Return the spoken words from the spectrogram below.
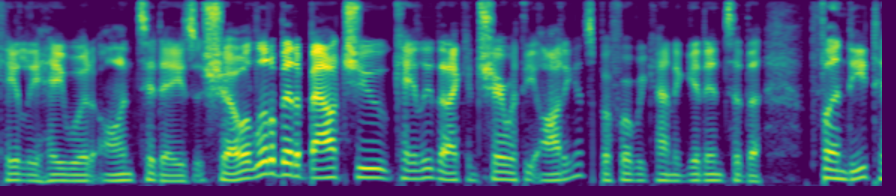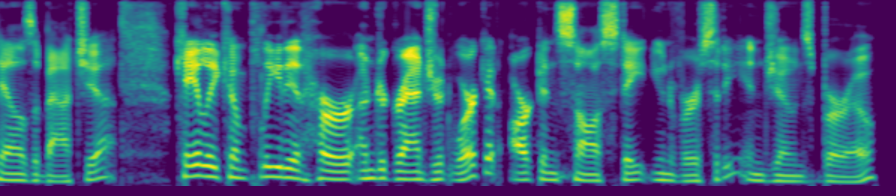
Kaylee Haywood on today's show. A little bit about you, Kaylee, that I can share with the audience before we kind of get into the fun details about you. Kaylee completed her undergraduate work at Arkansas State University in Jonesboro,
